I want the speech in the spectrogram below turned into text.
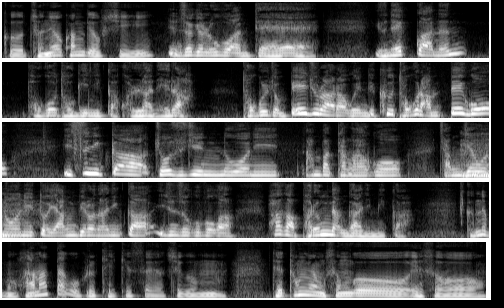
그 전혀 관계없이 윤석열 후보한테 윤핵관은 보고 독이니까 골라내라. 독을 좀 빼주라라고 했는데 그 독을 안 빼고 있으니까 조수진 의원이 한바탕 하고 장재원 음. 의원이 또 양비론 하니까 이준석 후보가 화가 버럭 난 거 아닙니까? 근데 뭐 화났다고 그렇게 했겠어요. 지금 대통령 선거에서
